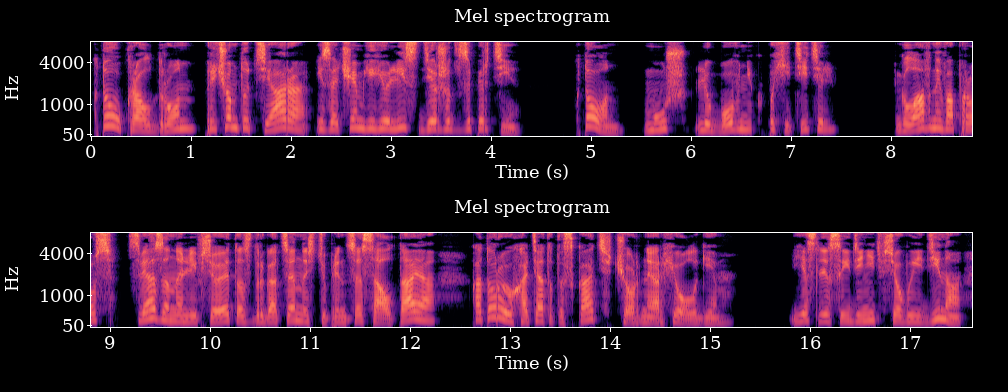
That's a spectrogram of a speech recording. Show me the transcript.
Кто украл дрон, причем тут Тиара и зачем ее лис держит в заперти? Кто он? Муж, любовник, похититель? Главный вопрос – связано ли все это с драгоценностью принцессы Алтая, которую хотят отыскать черные археологи? Если соединить все воедино –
